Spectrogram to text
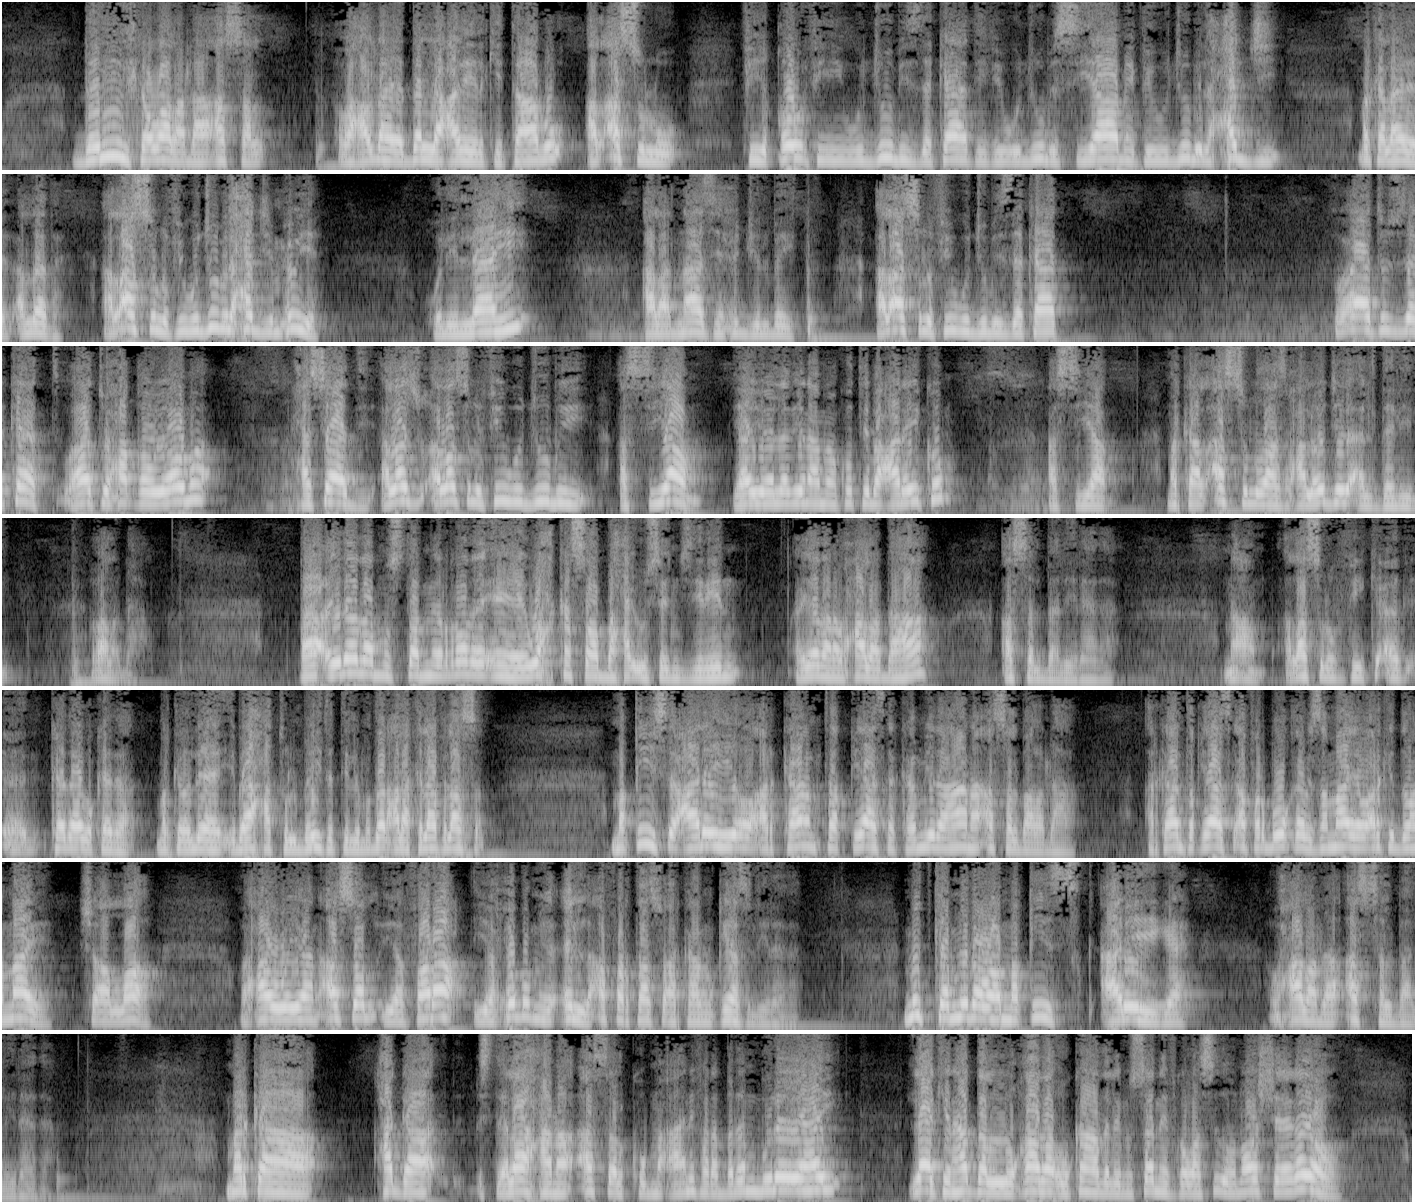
daliilka waa la dhahaa asal waxaa la dhahaya dala caleyhi alkitaabu alaslu fi q fi wujubi الzakati fi wujubi الsiyaami fi wujubi اlxaji marka ad leedahay alaslu fi wujubi اlxaji muxuu yahy walilahi calى الnaasi xuju اlbeyt alaslu fi wujubi الzakaat waatu الzakat waatuu xaqahu yowma xasaadi alaslu fi wujuubi asiyaam ya ayuha aladiina aamanu kutiba calaykum asiyaam marka alasludaas waxaa loo jeeda aldaliil waa la dhahaa qaacidada mustamirada ehe wax ka soo baxay uusan jirin ayadana waxaa la dhahaa asal baa la yihahdaa nacam alaslu fi kada wa marka la leeyahay ibaaxatu lmaytati limudar cala khilaaf alasl maqiisa caleyhi oo arkaanta qiyaaska ka mid ahaana asal baa la dhahaa arkaanta qiyaaska afar buu uqaybsamaayo waa arki doonaaye insha allah waxaa weeyaan asl iyo farac iyo xukm iyo cila afartaasoo arkaanulqiyaas la yihahda mid kamida waa maqiis caleyhiga waxaa la dhahaa asal baa la yihahda marka xagga istilaaxana asalku macaani fara badan buu leeyahay laakiin hadda luqada uu ka hadlay musanifka waa siduu noo sheegayo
